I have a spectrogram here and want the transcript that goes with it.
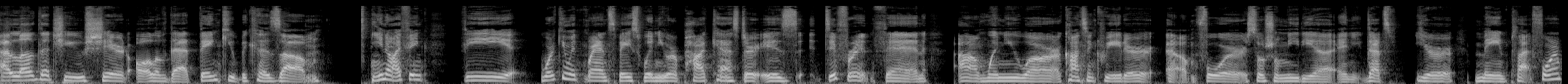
I love that you shared all of that. Thank you because um you know, I think the working with brand space when you're a podcaster is different than um, when you are a content creator um, for social media and that's your main platform.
